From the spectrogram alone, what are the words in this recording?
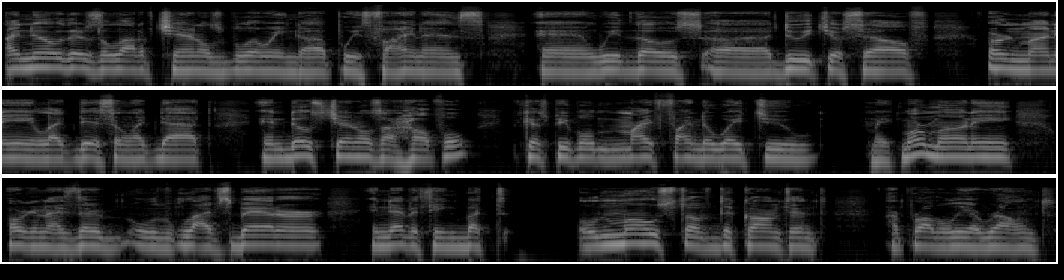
I know there's a lot of channels blowing up with finance and with those uh, do it yourself, earn money like this and like that. And those channels are helpful because people might find a way to make more money, organize their lives better, and everything. But most of the content are probably around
